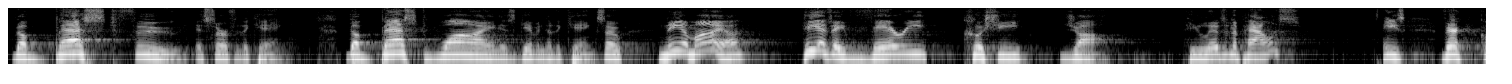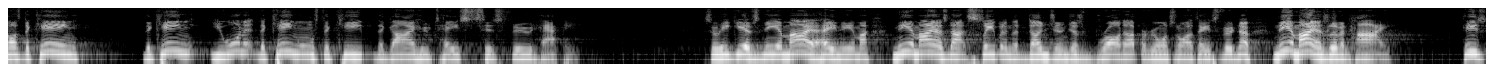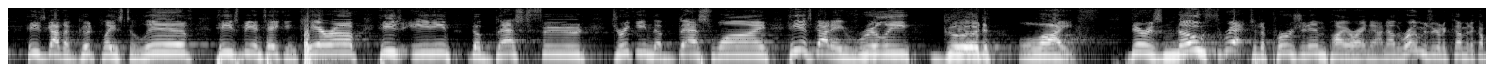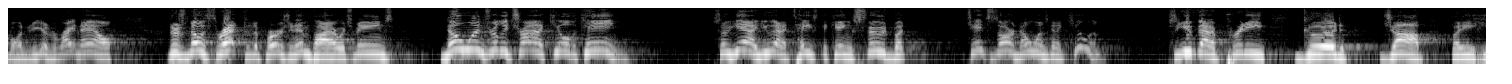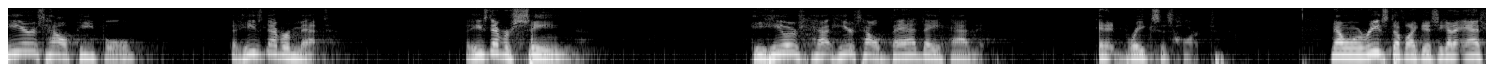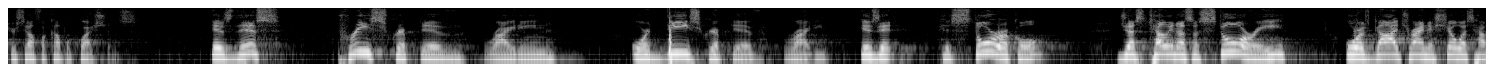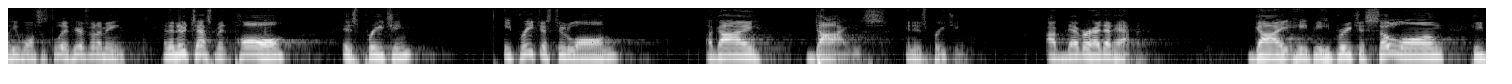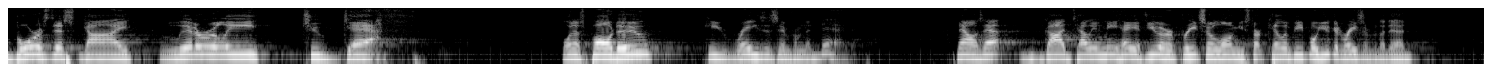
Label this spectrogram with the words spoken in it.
The best food is served to the king. The best wine is given to the king. So Nehemiah, he has a very cushy job. He lives in the palace. He's very because the king, the king, you want it, the king wants to keep the guy who tastes his food happy. So he gives Nehemiah, hey, Nehemiah, Nehemiah's not sleeping in the dungeon and just brought up every once in a while to taste food. No, Nehemiah's living high. He's, he's got a good place to live. He's being taken care of. He's eating the best food, drinking the best wine. He has got a really good life. There is no threat to the Persian Empire right now. Now, the Romans are going to come in a couple hundred years, but right now, there's no threat to the Persian Empire, which means no one's really trying to kill the king. So, yeah, you got to taste the king's food, but chances are no one's going to kill him. So, you've got a pretty good job. But he hears how people that he's never met, that he's never seen, he hears how, hears how bad they have it, and it breaks his heart. Now, when we read stuff like this, you got to ask yourself a couple questions. Is this prescriptive writing or descriptive writing? Is it historical, just telling us a story, or is God trying to show us how He wants us to live? Here's what I mean. In the New Testament, Paul is preaching. He preaches too long. A guy dies in his preaching. I've never had that happen. Guy, he, he preaches so long, he bores this guy literally to death. What does Paul do? He raises him from the dead. Now, is that God telling me, hey, if you ever preach so long you start killing people, you could raise them from the dead?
